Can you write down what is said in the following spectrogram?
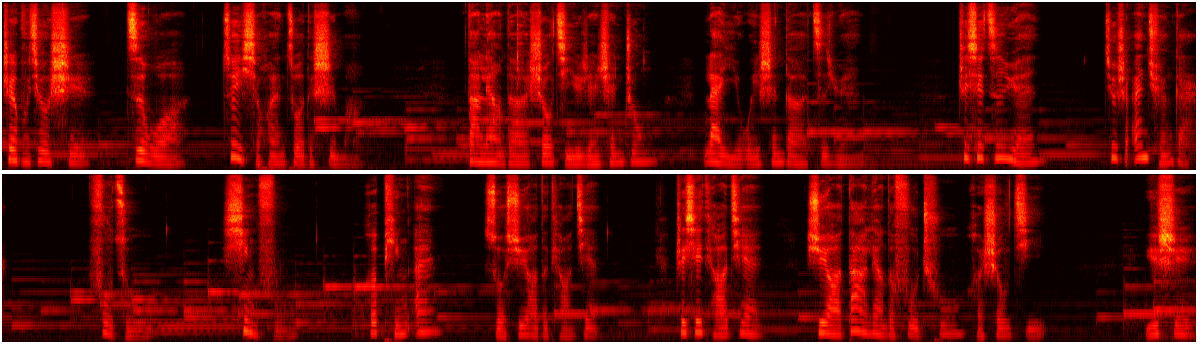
这不就是自我最喜欢做的事吗？大量的收集人生中赖以为生的资源，这些资源就是安全感、富足、幸福和平安所需要的条件。这些条件需要大量的付出和收集，于是，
